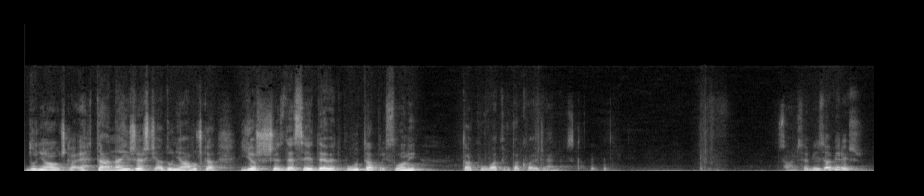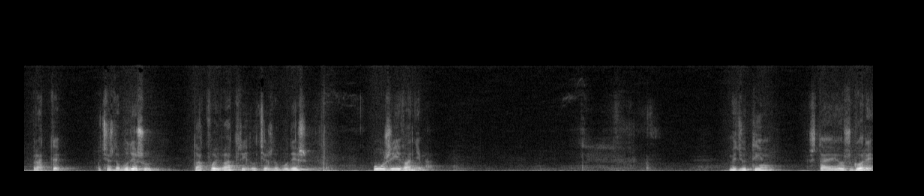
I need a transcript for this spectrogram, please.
dunjalučka. Eh, ta najžešća dunjalučka još 69 puta prisloni takvu vatru, takva je džehennemska. Sam sebi izabireš, brate. Hoćeš da budeš u takvoj vatri ili ćeš da budeš u uživanjima. Međutim, šta je još gore?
